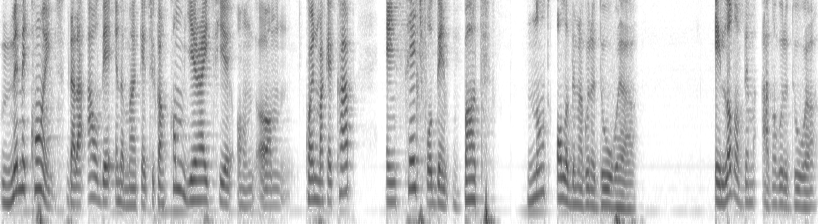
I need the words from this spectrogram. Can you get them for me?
meme coins that are out there in the market. You can come here right here on um coin market cap and search for them, but not all of them are going to do well. A lot of them are not going to do well.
